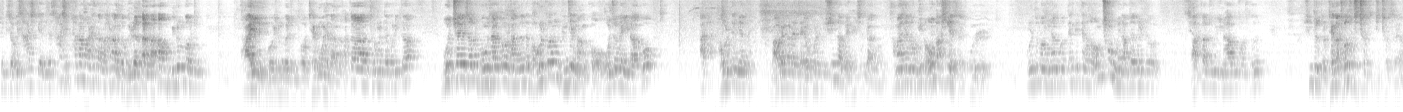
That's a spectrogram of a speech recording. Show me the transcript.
저기 저기 40개인데 40 하나만 해달라 하나 더 늘려달라 뭐 이런 거 좀 과일 뭐 이런 거 좀 더 제공해달라. 아까 들어올 때 보니까 모처에서는 봉사활동을 갔는데 먹을 거는 굉장히 많고 오전에 일하고 아 더울 때 그냥 마을에 가서 에어컨에서 쉰다고 해 계시더라고. 가만히 생각하면 우리 너무 빡시겠어요 오늘. 오늘도 막 그냥 그 땡볕에 가서 엄청 우리 남자들 저 막가지고 일하고 뭐 그 힘들더라고. 제가 저도 지쳤, 지쳤어요.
